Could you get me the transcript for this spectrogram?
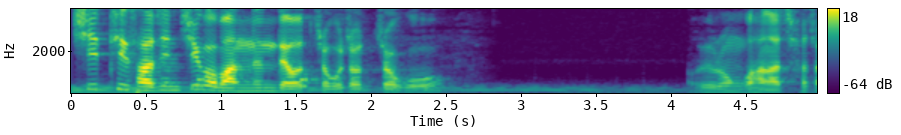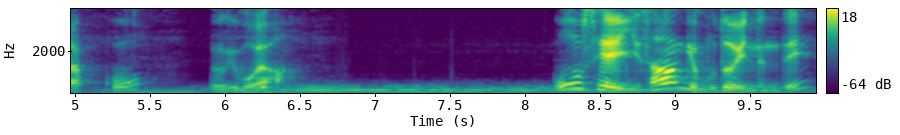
CT 사진 찍어봤는데 어쩌고 저쩌고. 이런 거 하나 찾았고 여기 뭐야? 옷에 이상한 게 묻어 있는데?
